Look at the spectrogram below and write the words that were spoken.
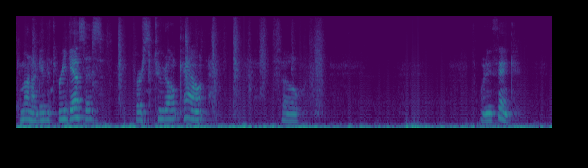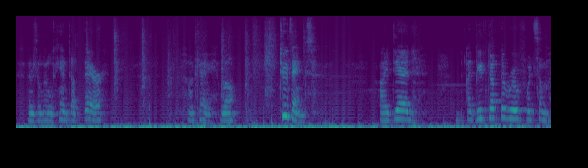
Come on, I'll give you three guesses. First two don't count. So, what do you think? There's a little hint up there. Okay, well, two things. I did, I beefed up the roof with some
